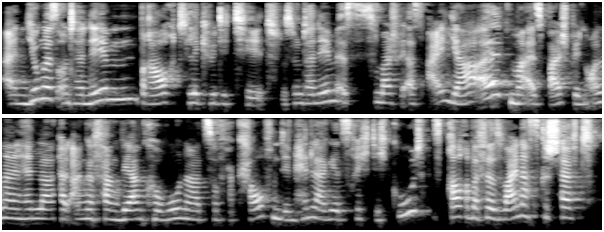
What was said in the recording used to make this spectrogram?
ein junges Unternehmen braucht Liquidität. Das Unternehmen ist zum Beispiel erst ein Jahr alt, mal als Beispiel ein Online-Händler, hat angefangen während Corona zu verkaufen. Dem Händler geht's richtig gut. Es braucht aber für das Weihnachtsgeschäft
